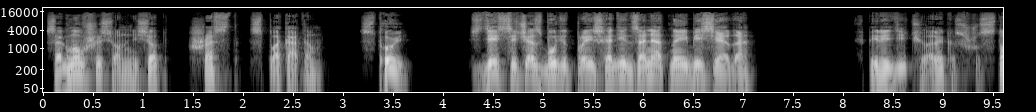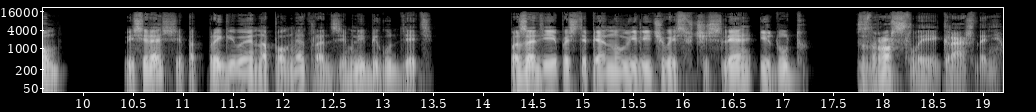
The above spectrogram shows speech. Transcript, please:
Согнувшись, он несет шест с плакатом. «Стой! Здесь сейчас будет происходить занятная беседа!» Впереди человека с шестом, веселясь и подпрыгивая на полметра от земли, бегут дети. Позади, постепенно увеличиваясь в числе, идут взрослые граждане.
